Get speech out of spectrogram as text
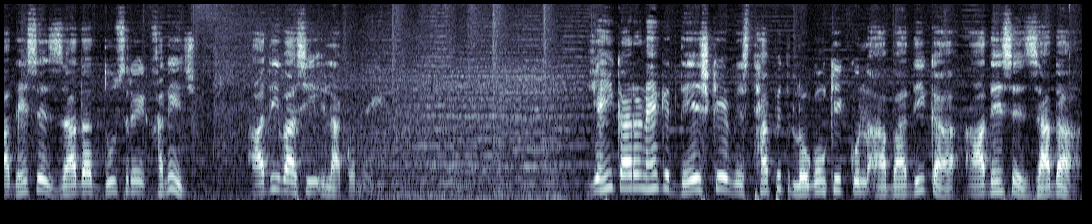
आधे से ज़्यादा दूसरे खनिज आदिवासी इलाकों में हैं यही कारण है कि देश के विस्थापित लोगों की कुल आबादी का आधे से ज़्यादा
